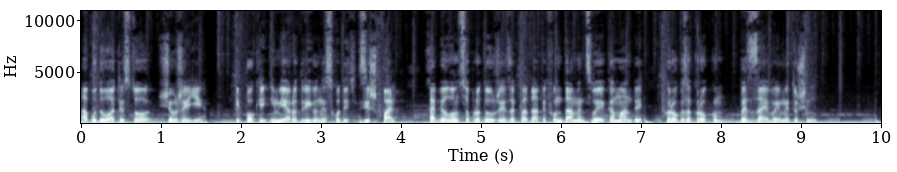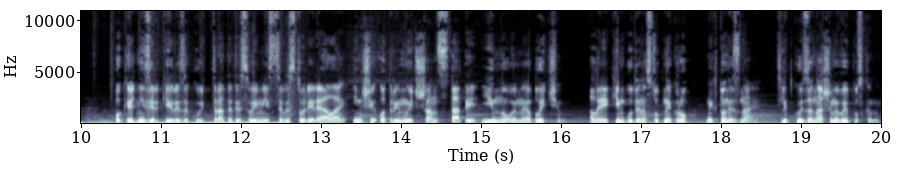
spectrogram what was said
а будувати з того, що вже є. І поки ім'я Родріго не сходить зі шпальт, Хабі Алонсо продовжує закладати фундамент своєї команди крок за кроком без зайвої метушні. Поки одні зірки ризикують втратити своє місце в історії реала, інші отримують шанс стати і новими обличчями. Але яким буде наступний крок, ніхто не знає. Слідкуй за нашими випусками,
